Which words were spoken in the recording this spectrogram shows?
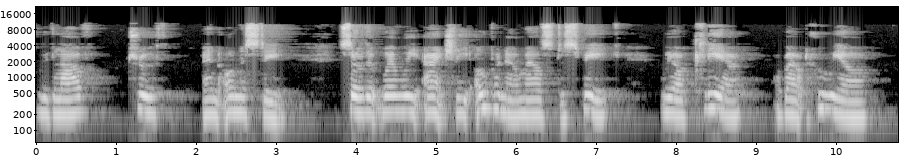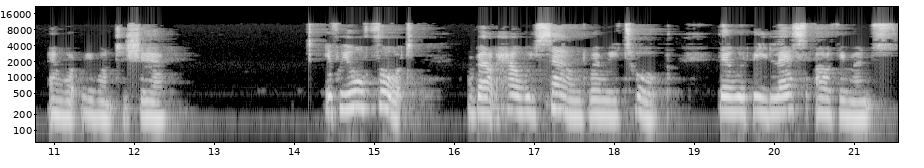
with love, truth, and honesty so that when we actually open our mouths to speak, we are clear about who we are and what we want to share. If we all thought about how we sound when we talk, there would be less arguments,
